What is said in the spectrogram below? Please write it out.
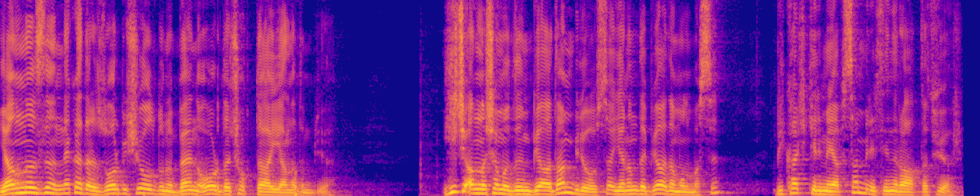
Yalnızlığın ne kadar zor bir şey olduğunu ben orada çok daha iyi anladım diyor. Hiç anlaşamadığım bir adam bile olsa yanında bir adam olması birkaç kelime yapsam bile seni rahatlatıyor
